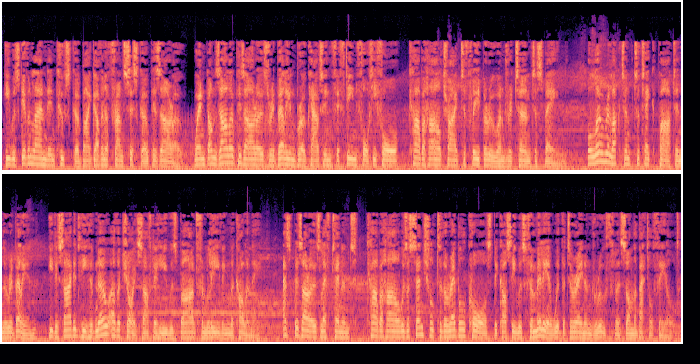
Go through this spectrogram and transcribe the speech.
he was given land in Cusco by Governor Francisco Pizarro. When Gonzalo Pizarro's rebellion broke out in 1544, Carvajal tried to flee Peru and return to Spain. Although reluctant to take part in the rebellion, he decided he had no other choice after he was barred from leaving the colony. As Pizarro's lieutenant, Carvajal was essential to the rebel cause because he was familiar with the terrain and ruthless on the battlefield.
